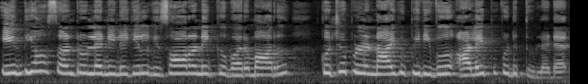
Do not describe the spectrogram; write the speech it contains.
இந்தியா சென்றுள்ள நிலையில் விசாரணைக்கு வருமாறு குற்றப்புலனாய்வு பிரிவு அழைப்பு விடுத்துள்ளனர்.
